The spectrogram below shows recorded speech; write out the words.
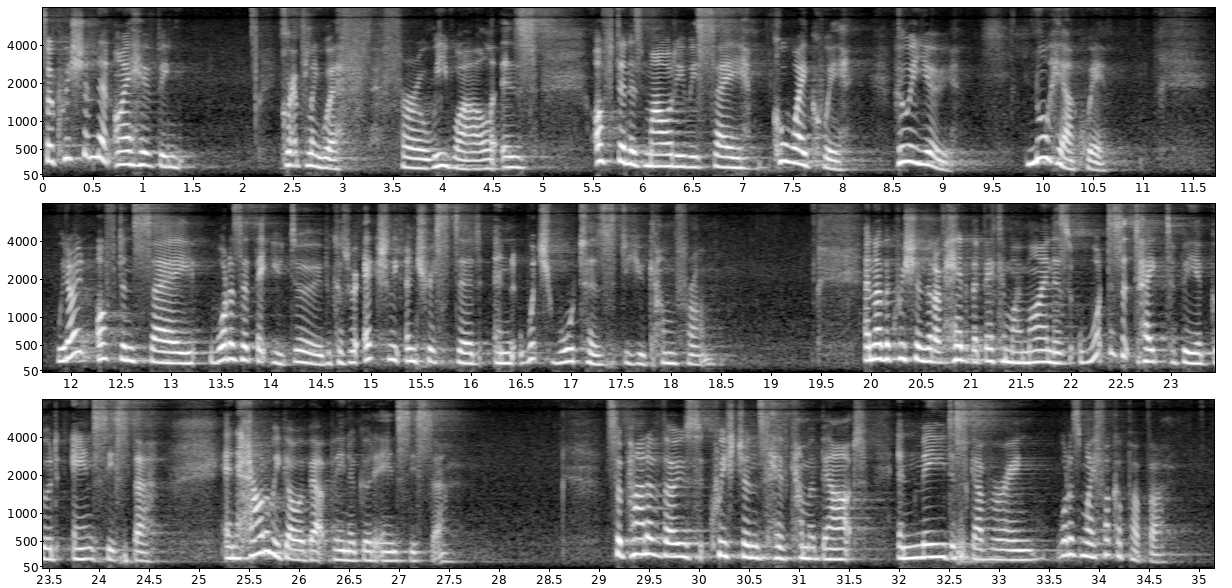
So, a question that I have been grappling with for a wee while is often as Māori we say, ko wai koe, who are you? No hea koe. We don't often say, what is it that you do? Because we're actually interested in which waters do you come from? Another question that I've had at the back of my mind is, what does it take to be a good ancestor? And how do we go about being a good ancestor? So, part of those questions have come about in me discovering what is my whakapapa?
